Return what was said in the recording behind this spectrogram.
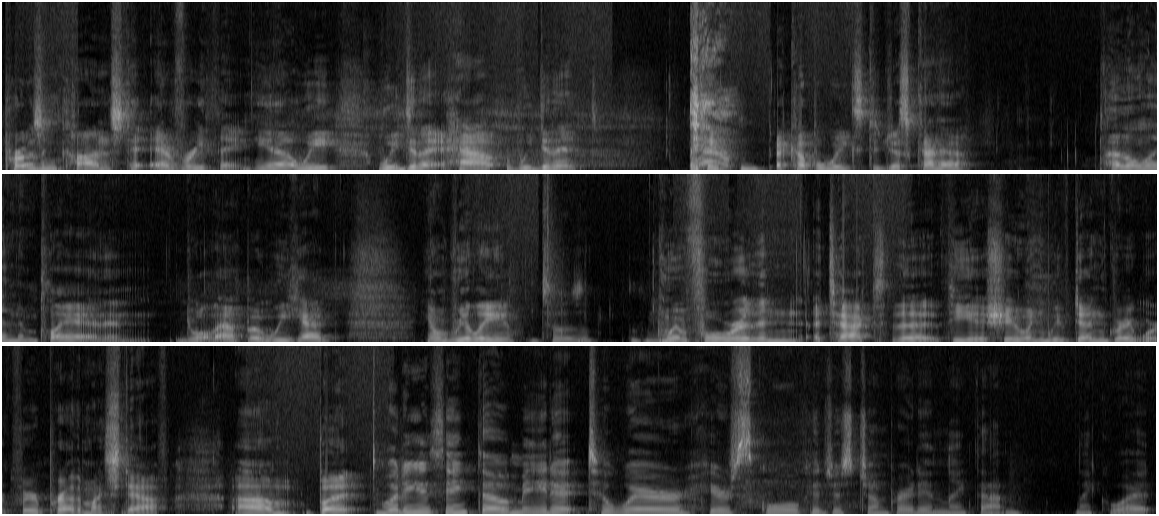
pros and cons to everything. You know, we we didn't have we didn't take a couple weeks to just kind of huddle in and plan and do all that, but we had, you know, really So was went forward and attacked the the issue, and we've done great work. Very proud of my staff. Um, but What do you think though made it to where your school could just jump right in like that? Like what?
